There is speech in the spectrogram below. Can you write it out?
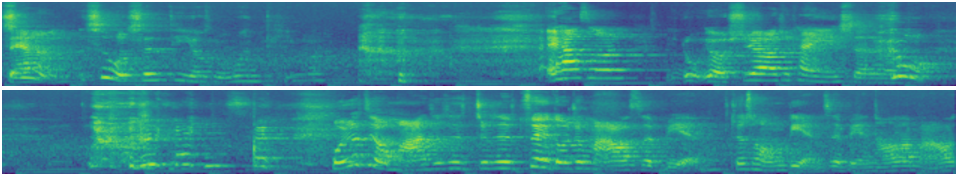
怎样？是我身体有什么问题吗？哎，他说如有需要去看医生了。我去看医生。我就只有麻，就是就是最多就麻到这边，就从脸这边，然后到麻到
